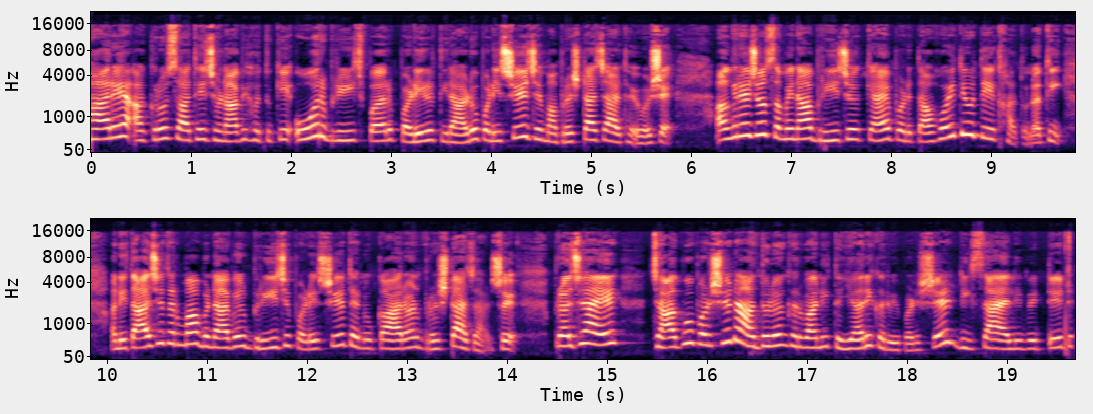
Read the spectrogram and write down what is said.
ભારે આક્રોશ સાથે જણાવ્યું હતું કે ઓવરબ્રિજ પર પડેલ તિરાડો પડી છે જેમાં ભ્રષ્ટાચાર થયો હશે. અંગ્રેજો સમયના બ્રિજ ક્યાંય પડતા હોય તેવું દેખાતું નથી અને તાજેતરમાં બનાવેલ બ્રિજ પડે છે તેનું કારણ ભ્રષ્ટાચાર છે. પ્રજાએ જાગવું પડશે અને આંદોલન કરવાની તૈયારી કરવી પડશે. ડીસા એલિવેટેડ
